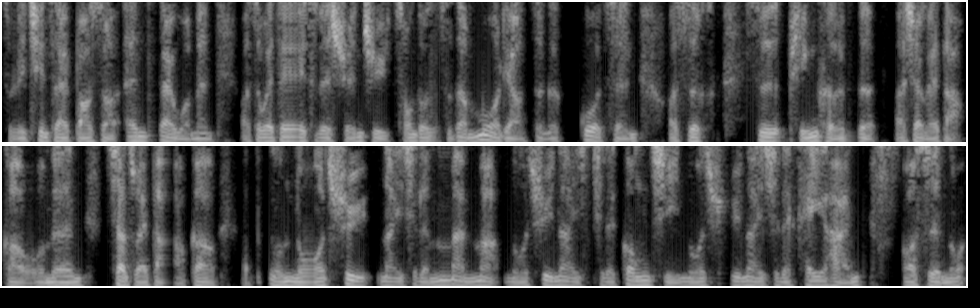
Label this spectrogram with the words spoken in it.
主你亲自保守恩待我们啊，为这一次的选举从头直到末了整个过程啊是是。平和的啊，向来祷告，我们向主来祷告，挪去那一些的谩骂，挪去那一些的攻击，挪去那一些的黑寒，而是挪，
